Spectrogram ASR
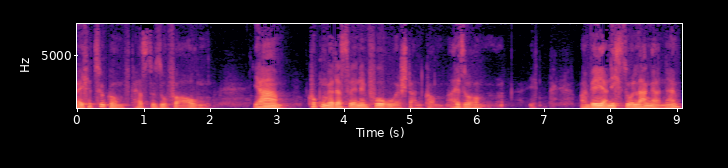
Welche Zukunft hast du so vor Augen? Ja, gucken wir, dass wir in den Vorruhestand kommen. Also man will ja nicht so lange, ne?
